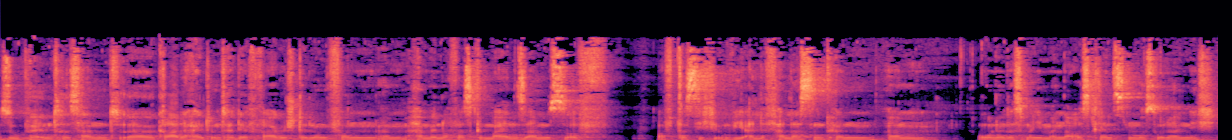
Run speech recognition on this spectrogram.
super interessant, äh, gerade halt unter der Fragestellung von, ähm, haben wir noch was Gemeinsames, auf, auf das sich irgendwie alle verlassen können, ähm, ohne dass man jemanden ausgrenzen muss oder nicht.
